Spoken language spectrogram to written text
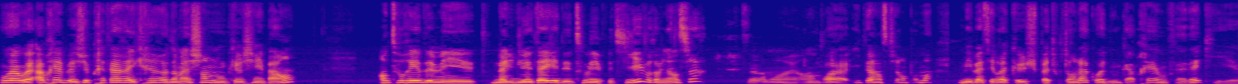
Ouais, ouais. Après, bah, je préfère écrire dans ma chambre, donc euh, chez mes parents, entourée de mes, ma bibliothèque et de tous mes petits livres, bien sûr. C'est vraiment euh, un endroit hyper inspirant pour moi. Mais bah, c'est vrai que je suis pas tout le temps là, quoi. Donc après, on fait avec. Et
